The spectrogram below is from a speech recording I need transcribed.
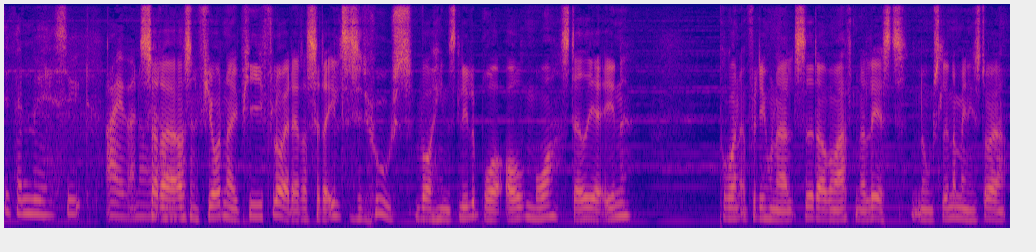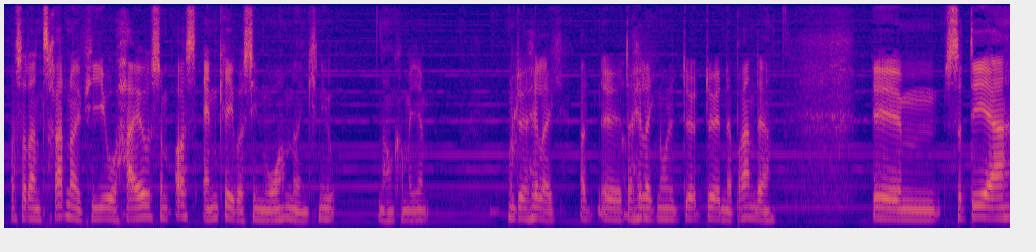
Det er fandme sygt. Ej, hvad Så er der også en 14-årig pige i Florida, der sætter ild til sit hus, hvor hendes lillebror og mor stadig er inde, på grund af, fordi hun har siddet op om aftenen og læst nogle Slenderman-historier. Og så er der en 13-årig pige i Ohio, som også angriber sin mor med en kniv, når hun kommer hjem. Hun dør heller ikke, og øh, okay. der er heller ikke nogen, der dør, dør den brand der. Øhm, så det er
